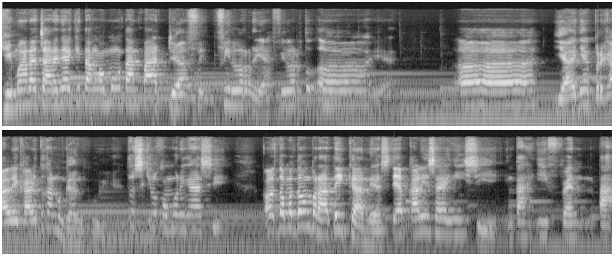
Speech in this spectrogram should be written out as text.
Gimana caranya kita ngomong tanpa ada filler ya? Filler tuh eh uh, ya. Eh uh, ya berkali-kali itu kan mengganggu ya. Itu skill komunikasi. Kalau teman-teman perhatikan ya setiap kali saya ngisi entah event entah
